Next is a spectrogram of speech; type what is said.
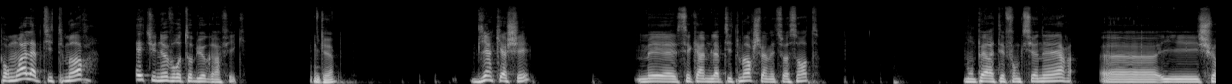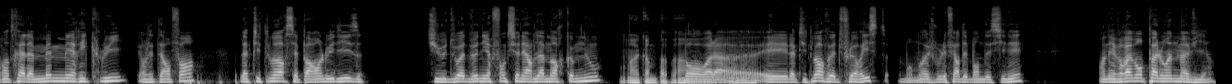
Pour moi, La Petite Mort est une œuvre autobiographique, ok bien cachée, mais c'est quand même La Petite Mort. Je suis 1m60. Mon père était fonctionnaire. euh, il- je suis rentré à la même mairie que lui quand j'étais enfant. La Petite Mort, ses parents lui disent tu dois devenir fonctionnaire de la mort comme nous. Ouais, comme papa. Bon, voilà. Ouais. euh, Et la petite mort veut être fleuriste. Bon, moi, je voulais faire des bandes dessinées. On est vraiment pas loin de ma vie. hein.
